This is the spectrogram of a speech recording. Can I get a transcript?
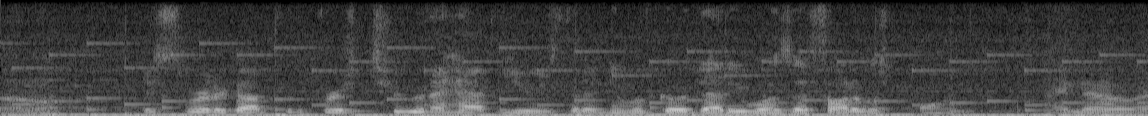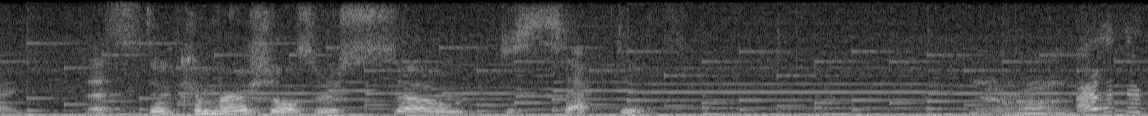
Oh. I swear to God, for the first two and a half years that I knew what GoDaddy was, I thought it was porn. I know, I That's The commercials are so deceptive. you're not wrong. I look at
